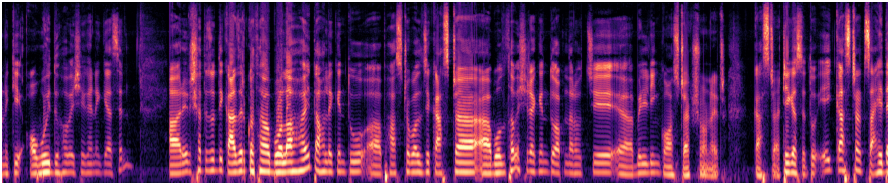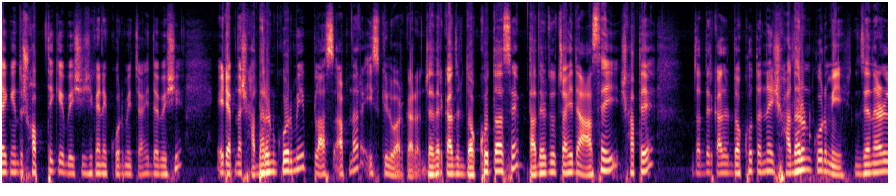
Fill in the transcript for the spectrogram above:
অনেকে অবৈধভাবে সেখানে গেছেন। আর এর সাথে যদি কাজের কথা বলা হয়, তাহলে কিন্তু ফার্স্ট অফ অল যে কাজটা বলতে হবে সেটা কিন্তু আপনার হচ্ছে বিল্ডিং কনস্ট্রাকশনের কাজটা, ঠিক আছে? তো এই কাজটার চাহিদা কিন্তু সব থেকে বেশি সেখানে কর্মীর চাহিদা বেশি। এটা আপনার সাধারণ কর্মী প্লাস আপনার স্কিল ওয়ার্কার যাদের কাজের দক্ষতা আছে, তাদের তো চাহিদা আছেই। সাথে যাদের কাজের দক্ষতা নেই, সাধারণ কর্মী জেনারেল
